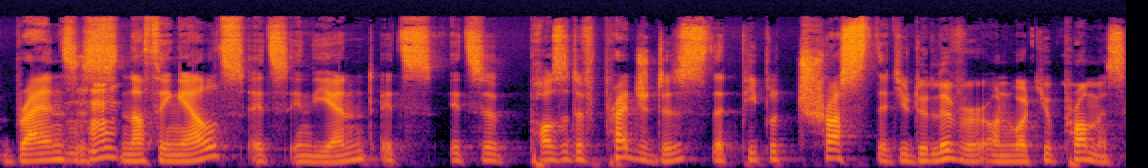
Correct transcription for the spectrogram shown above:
brands mm -hmm. is mm-hmm. nothing else, it's in the end, it's it's a positive prejudice that people trust that you deliver deliver on what you promise.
